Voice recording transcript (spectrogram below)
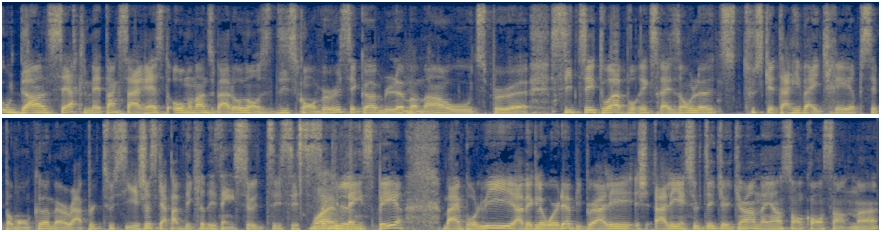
ou dans le cercle, mais tant que ça reste au moment du battle, on se dit ce qu'on veut, c'est comme le moment où tu peux, euh, si tu sais, toi, pour X raison, là, tu- tout ce que tu arrives à écrire, puis c'est pas mon cas, mais un rapper, tout, s'il est juste capable d'écrire des insultes, c'est ça qui l'inspire, ben pour lui, avec le word up, il peut aller, aller insulter quelqu'un en ayant son consentement,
